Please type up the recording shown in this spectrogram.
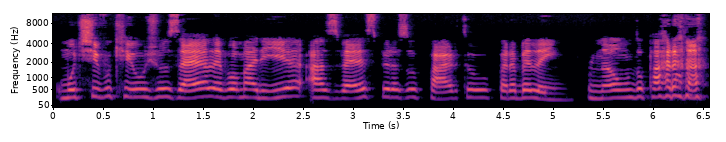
O motivo que o José levou Maria às vésperas do parto para Belém, não do Pará,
